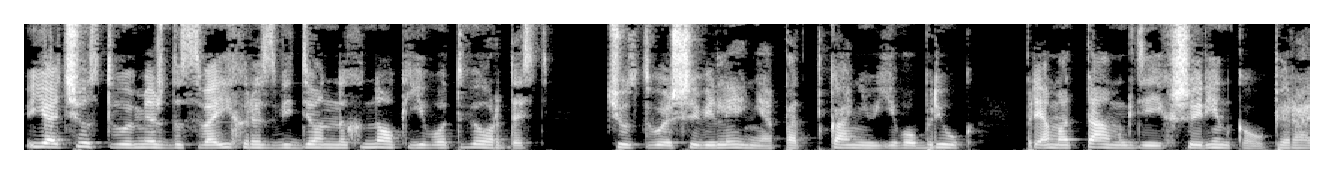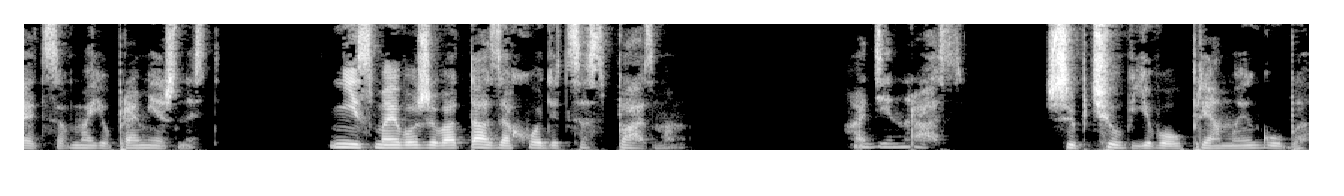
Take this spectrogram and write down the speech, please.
Я чувствую между своих разведенных ног его твердость, чувствую шевеление под тканью его брюк, прямо там, где их ширинка упирается в мою промежность. Низ моего живота заходится спазмом. Один раз. Шепчу в его упрямые губы.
